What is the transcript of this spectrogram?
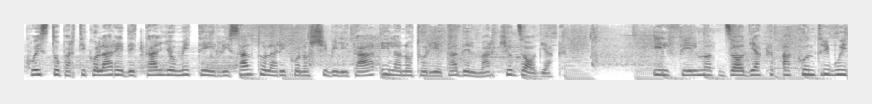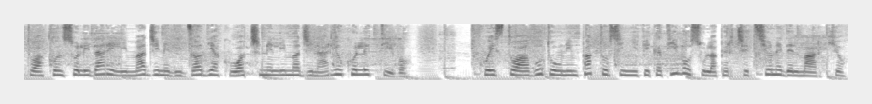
Questo particolare dettaglio mette in risalto la riconoscibilità e la notorietà del marchio Zodiac. Il film Zodiac ha contribuito a consolidare l'immagine di Zodiac Watch nell'immaginario collettivo. Questo ha avuto un impatto significativo sulla percezione del marchio,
